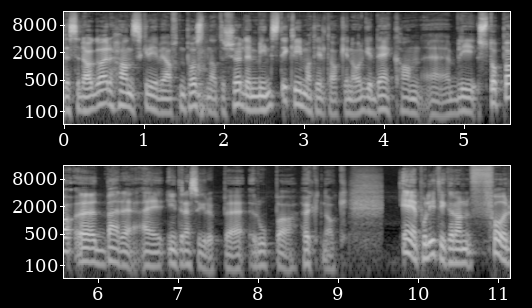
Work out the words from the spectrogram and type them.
disse dager, han skriver i Aftenposten at selv det minste klimatiltaket i Norge det kan bli stoppa, bare ei interessegruppe roper høyt nok. Er politikerne for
